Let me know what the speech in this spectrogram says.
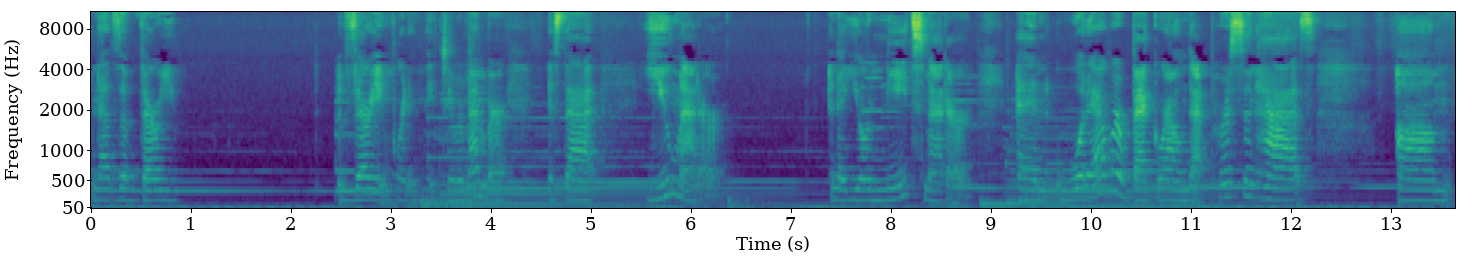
And that's a very very important thing to remember is that you matter and that your needs matter. And whatever background that person has um,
